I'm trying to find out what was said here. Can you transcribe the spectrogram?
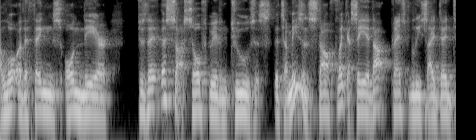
a lot of the things on there because this sort of software and tools, it's it's amazing stuff. Like I say, that press release I did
